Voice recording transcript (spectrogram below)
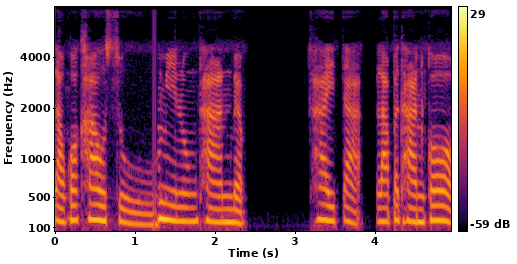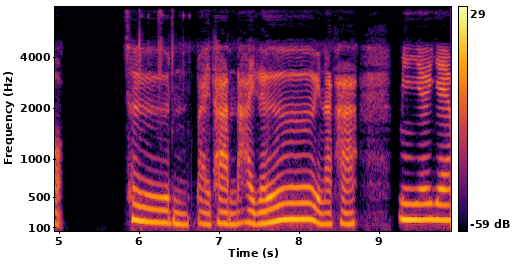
เราก็เข้าสู่มีโรงทานแบบใครจะรับประทานก็เชิญไปทานได้เลยนะคะ มีเยอะแยะ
